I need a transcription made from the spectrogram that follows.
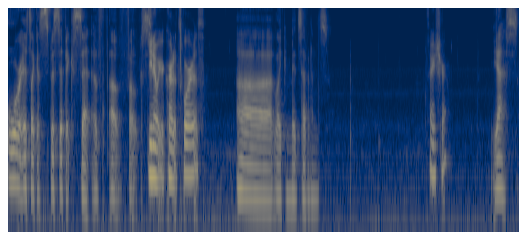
or it's like a specific set of of folks. Do you know what your credit score is? uh, like mid sevens. Are you sure? Yes.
